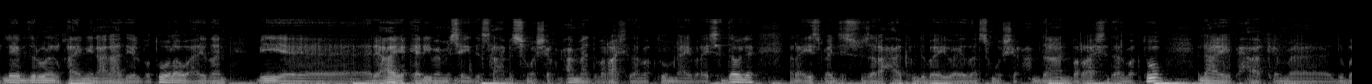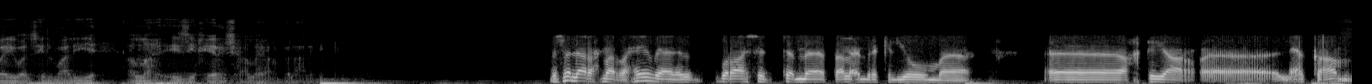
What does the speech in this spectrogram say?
اللي يبذلون القائمين على هذه البطولة وأيضا برعاية كريمة من سيدي صاحب السمو الشيخ محمد بن راشد المكتوم نائب رئيس الدولة رئيس مجلس وزراء حاكم دبي وأيضا سمو الشيخ حمدان بن راشد المكتوم نائب حاكم دبي وزير المالية. الله يجزي خير إن شاء الله يا رب العالمين. بسم الله الرحمن الرحيم. يعني أبو راشد تم طال عمرك اليوم آه، اختيار آه، الحكام.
